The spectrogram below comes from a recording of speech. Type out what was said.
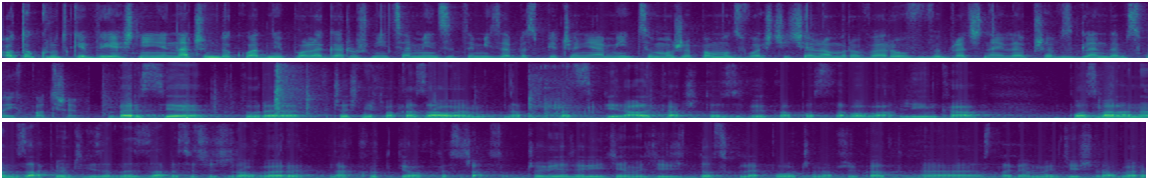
Oto krótkie wyjaśnienie, na czym dokładnie polega różnica między tymi zabezpieczeniami, co może pomóc właścicielom rowerów wybrać najlepsze względem swoich potrzeb. Wersje, które wcześniej pokazałem, na przykład spiralka, czy to zwykła, podstawowa linka, pozwala nam zapiąć i zabe- zabezpieczyć rower na krótki okres czasu. Czyli jeżeli idziemy gdzieś do sklepu, czy na przykład e, stawiamy gdzieś rower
